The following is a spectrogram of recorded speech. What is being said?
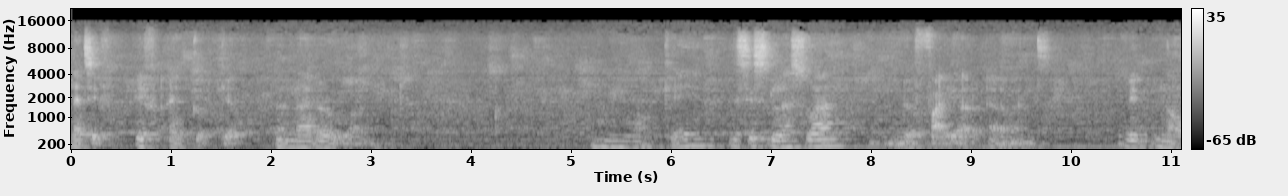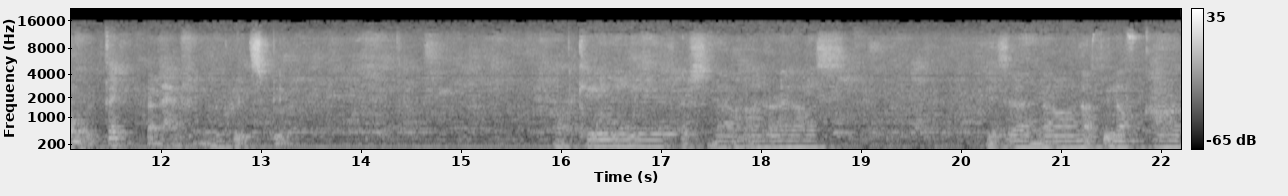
Let's see if, if I could get another one. Okay this is the last one. The fire element. With no attack but having great speed. Okay there's no other else. Is uh, no not enough card?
